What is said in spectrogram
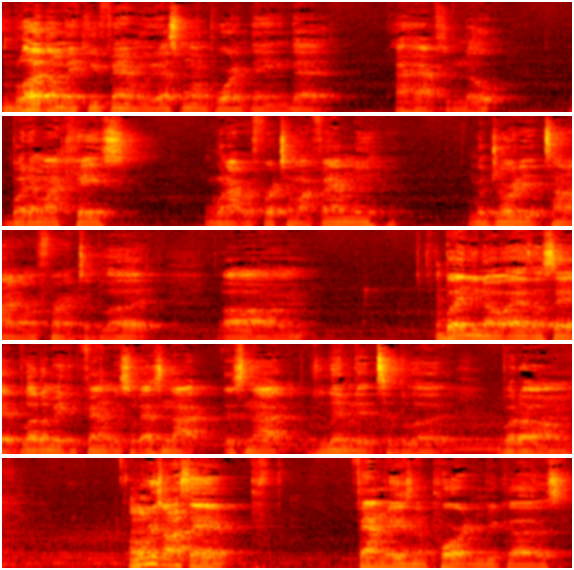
blood don't make you family. That's one important thing that I have to note. But in my case, when I refer to my family, majority of the time I'm referring to blood. Um, but you know, as I said, blood don't make you family, so that's not it's not limited to blood. But um, the only reason I say family is important because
